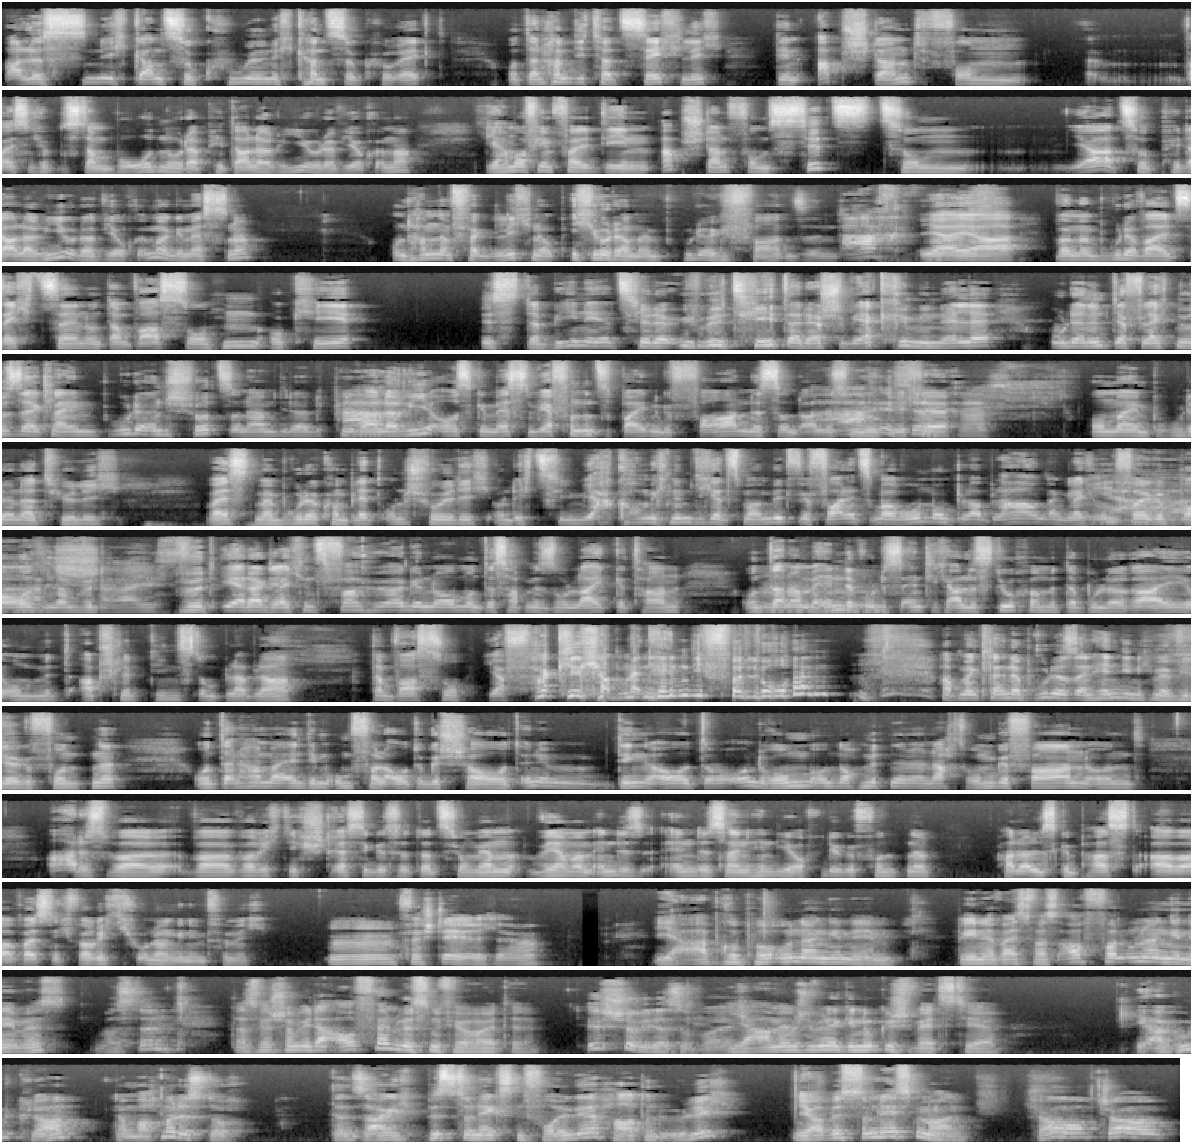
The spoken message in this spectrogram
alles nicht ganz so cool, nicht ganz so korrekt. Und dann haben die tatsächlich den Abstand vom, ähm, weiß nicht, ob das dann Boden oder Pedalerie oder wie auch immer, die haben auf jeden Fall den Abstand vom Sitz zum, ja, zur Pedalerie oder wie auch immer gemessen und haben dann verglichen, ob ich oder mein Bruder gefahren sind. Ach, Ja, was? ja, weil mein Bruder war halt 16 und dann war es so, hm, okay, ist der Biene jetzt hier der Übeltäter, der Schwerkriminelle oder nimmt der vielleicht nur seinen kleinen Bruder in Schutz und haben die da die Pedalerie ausgemessen, wer von uns beiden gefahren ist und alles Ach, ist mögliche. ja krass. Und mein Bruder natürlich, weißt, mein Bruder komplett unschuldig und ich zu ihm, ja komm, ich nehm dich jetzt mal mit, wir fahren jetzt mal rum und bla bla und dann gleich Unfall Ja, gebaut und dann wird Scheiße. wird er da gleich ins Verhör genommen und das hat mir so leid getan. Und dann am Mhm. Ende, wo das endlich alles durch war mit der Bullerei und mit Abschleppdienst und bla bla, dann war es so, ja fuck, ich hab mein Handy verloren. hab mein kleiner Bruder sein Handy nicht mehr wiedergefunden. Ne? Und dann haben wir in dem Unfallauto geschaut, in dem Dingauto und rum und noch mitten in der Nacht rumgefahren und ah, das war, war, war richtig stressige Situation. Wir haben, wir haben am Ende, Ende sein Handy auch wiedergefunden. Ne? Hat alles gepasst, aber weiß nicht, war richtig unangenehm für mich. Mhm, verstehe ich, ja. Ja, apropos unangenehm. Bene weiß, was auch voll unangenehm ist, Was denn? dass wir schon wieder aufhören müssen für heute. Ist schon wieder soweit. Ja, wir haben schon wieder genug geschwätzt hier. Ja, gut, klar. Dann machen wir das doch. Dann sage ich bis zur nächsten Folge, hart und ölig. Ja, bis zum nächsten Mal. Ciao. Ciao.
